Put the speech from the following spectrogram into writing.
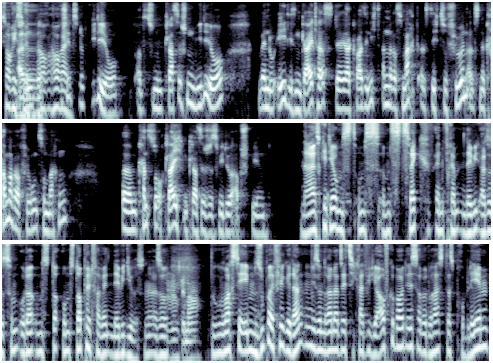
Sorry, Sven, also, hau, hau rein. Jetzt ein Video, also zu einem klassischen Video, wenn du eh diesen Guide hast, der ja quasi nichts anderes macht, als dich zu führen, als eine Kameraführung zu machen, ähm, kannst du auch gleich ein klassisches Video abspielen. Na, es geht ja ums, ums, ums Zweckentfremden der Videos, also zum, oder ums, ums Doppeltverwenden der Videos. Ne? Also mhm, genau. du machst dir eben super viel Gedanken, wie so ein 360-Grad-Video aufgebaut ist, aber du hast das Problem,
